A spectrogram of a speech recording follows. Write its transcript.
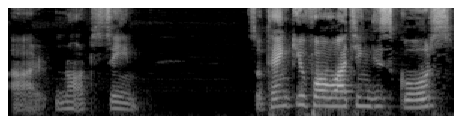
are not same. So thank you for watching this course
